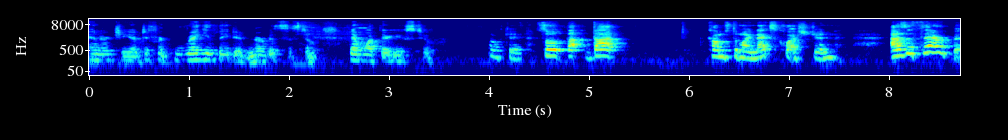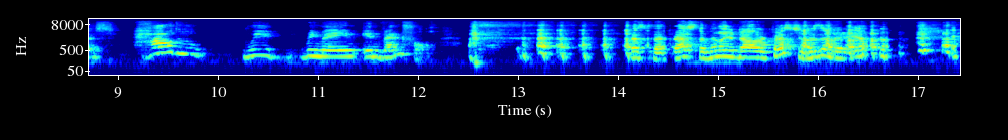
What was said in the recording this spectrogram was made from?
energy a different regulated nervous system than what they're used to. Okay so that that comes to my next question. As a therapist, how do we remain in ventral? that's the that's the million dollar question, isn't it? Yeah. and,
